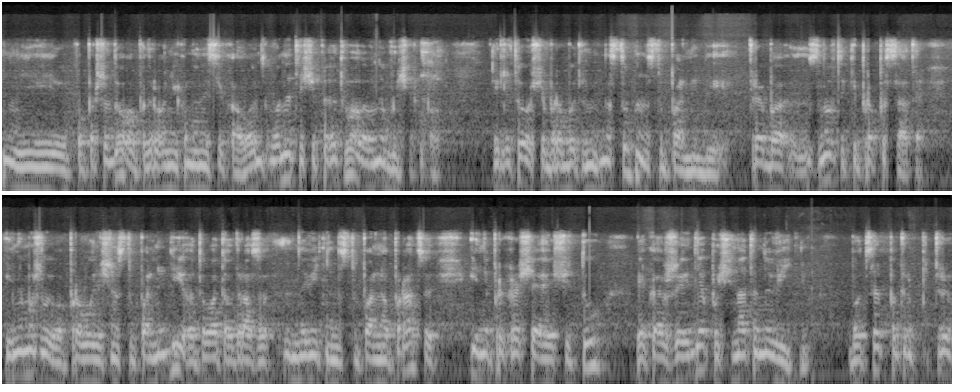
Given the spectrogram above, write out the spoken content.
Ну і по-перше, довго, по-друге, нікому не цікаво. Вони те, що підготували, вони вичерпали. І для того, щоб робити наступні наступальні дії, треба знов таки прописати. І неможливо, проводячи наступальні дії, готувати одразу новітню наступальну операцію і не прекращаючи ту, яка вже йде, починати новітню. Бо це потр- потр-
